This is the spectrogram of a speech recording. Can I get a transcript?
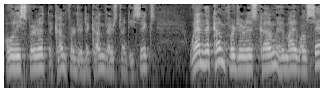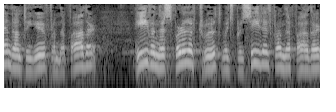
Holy Spirit, the Comforter to come, verse 26, when the Comforter is come, whom I will send unto you from the Father, even the Spirit of truth which proceedeth from the Father,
